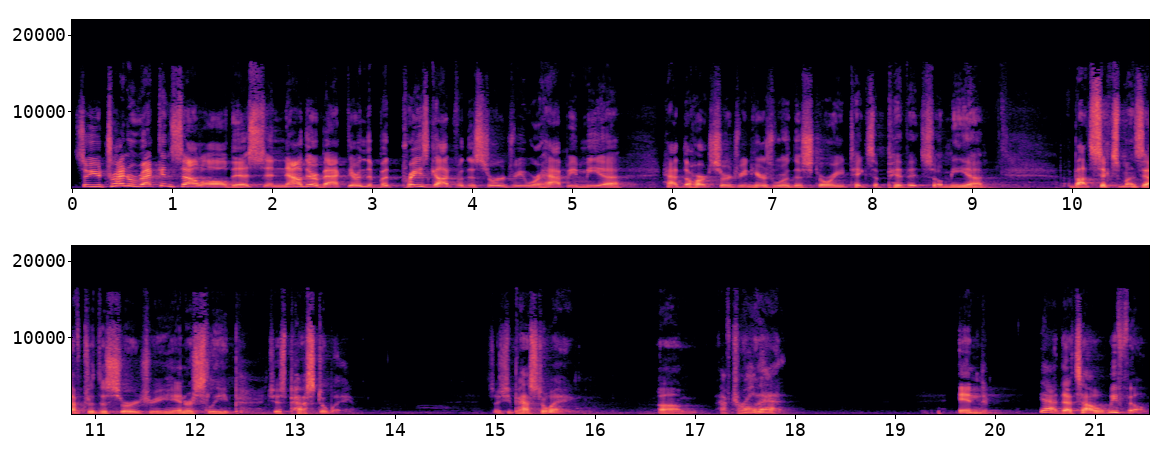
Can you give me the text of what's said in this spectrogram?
So you're trying to reconcile all this, and now they're back there. The, but praise God for the surgery. We're happy Mia had the heart surgery, and here's where the story takes a pivot. So Mia, about six months after the surgery, in her sleep, just passed away. So she passed away um, after all that. And yeah, that's how we felt.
